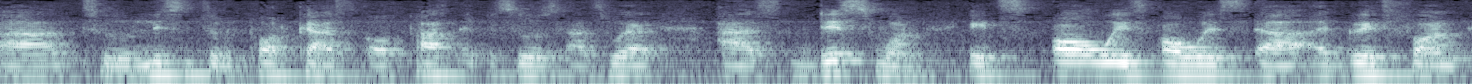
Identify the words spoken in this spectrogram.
uh, to listen to the podcast of past episodes as well as this one. It's always, always uh, a great fun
